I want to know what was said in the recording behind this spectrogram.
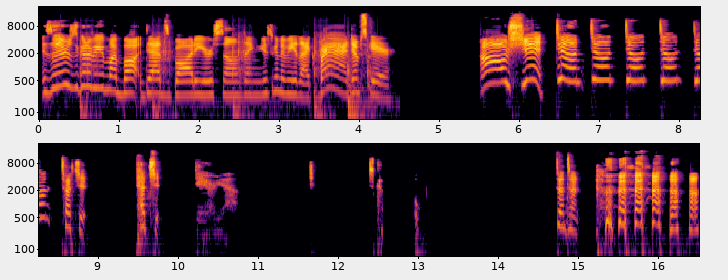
Is there's gonna be my bo dad's body or something? It's gonna be like, bah, jump scare. Oh shit! Dun dun dun dun dun. Touch it. Touch it. Dare ya. Just oh. Dun dun.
